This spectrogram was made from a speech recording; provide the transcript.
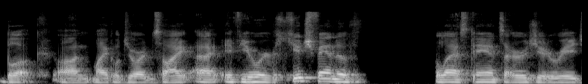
book on Michael Jordan. So I, I if you were a huge fan of The Last Dance, I urge you to read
